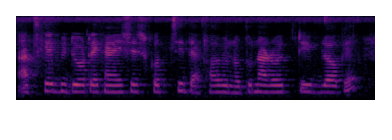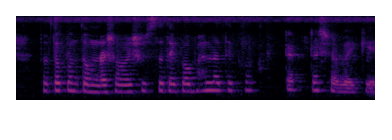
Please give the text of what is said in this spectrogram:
আজকের ভিডিওটা এখানেই শেষ করছি। দেখা হবে নতুন আরও একটি ব্লগে ততক্ষণ তোমরা সবাই সুস্থ থেকো ভালো থেকো। টাটা সবাইকে।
